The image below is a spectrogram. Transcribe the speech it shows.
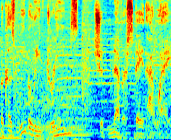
Because we believe dreams should never stay that way.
